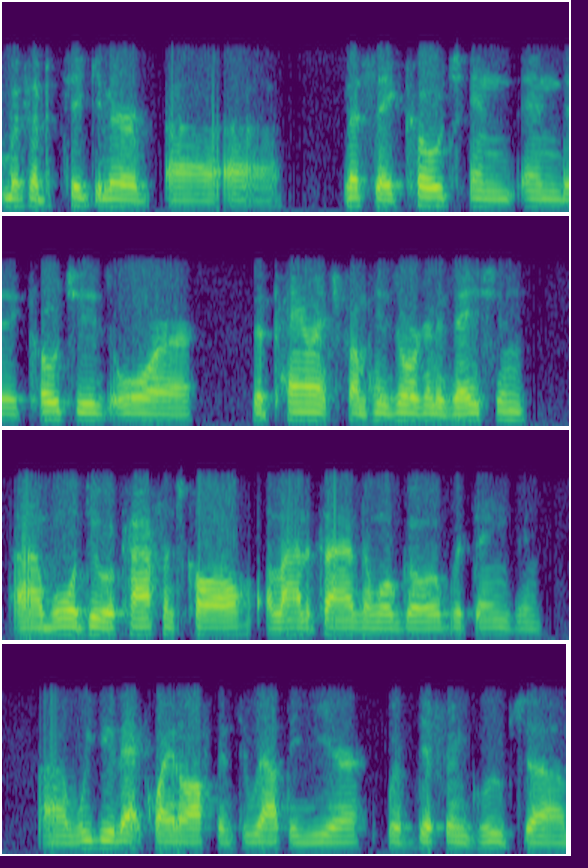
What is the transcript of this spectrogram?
with a particular, uh, uh, let's say, coach and and the coaches or the parents from his organization. Uh, we'll do a conference call a lot of times, and we'll go over things. And uh, we do that quite often throughout the year with different groups uh,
